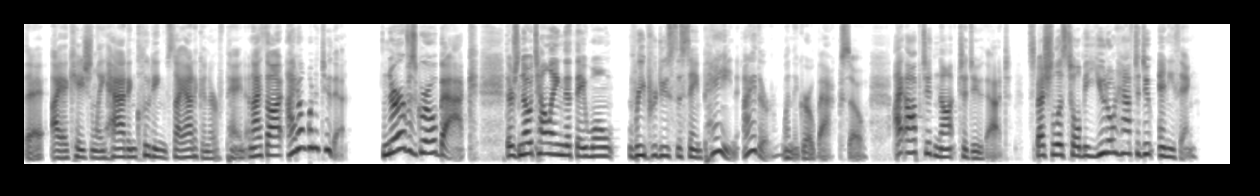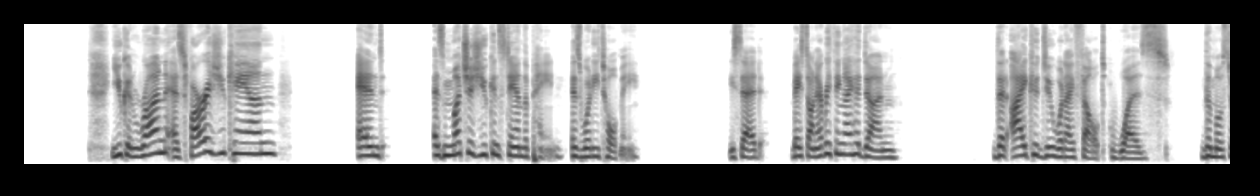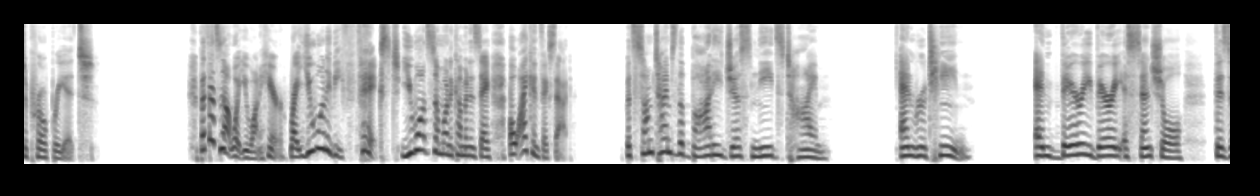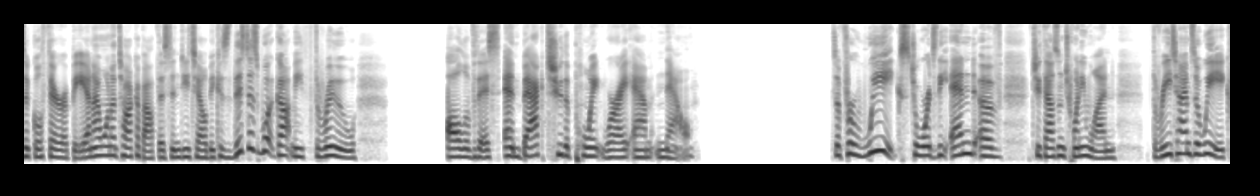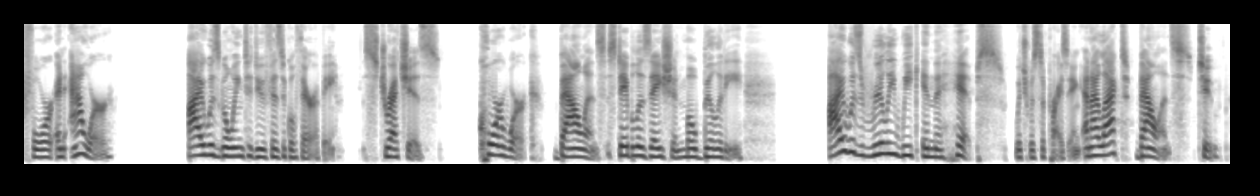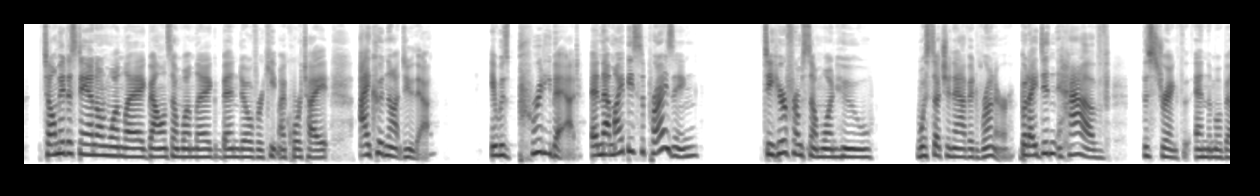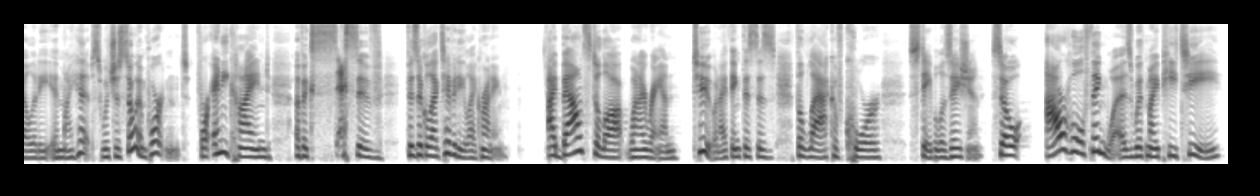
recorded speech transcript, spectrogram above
that I occasionally had, including sciatica nerve pain. And I thought, I don't want to do that. Nerves grow back. There's no telling that they won't reproduce the same pain either when they grow back. So I opted not to do that. Specialist told me, you don't have to do anything. You can run as far as you can and as much as you can stand the pain, is what he told me. He said, based on everything I had done, that I could do what I felt was the most appropriate. But that's not what you want to hear, right? You want to be fixed. You want someone to come in and say, oh, I can fix that. But sometimes the body just needs time and routine and very, very essential physical therapy. And I want to talk about this in detail because this is what got me through all of this and back to the point where I am now. So, for weeks towards the end of 2021, three times a week for an hour, I was going to do physical therapy, stretches, core work, balance, stabilization, mobility. I was really weak in the hips, which was surprising. And I lacked balance too. Tell me to stand on one leg, balance on one leg, bend over, keep my core tight. I could not do that. It was pretty bad. And that might be surprising to hear from someone who was such an avid runner, but I didn't have the strength and the mobility in my hips, which is so important for any kind of excessive physical activity like running. I bounced a lot when I ran too. And I think this is the lack of core stabilization. So, our whole thing was with my PT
